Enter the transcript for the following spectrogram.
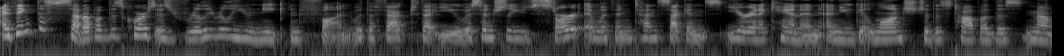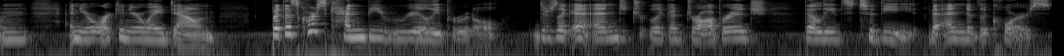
I think the setup of this course is really, really unique and fun with the fact that you essentially start and within 10 seconds you're in a cannon and you get launched to this top of this mountain and you're working your way down. But this course can be really brutal. there's like an end like a drawbridge that leads to the the end of the course.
